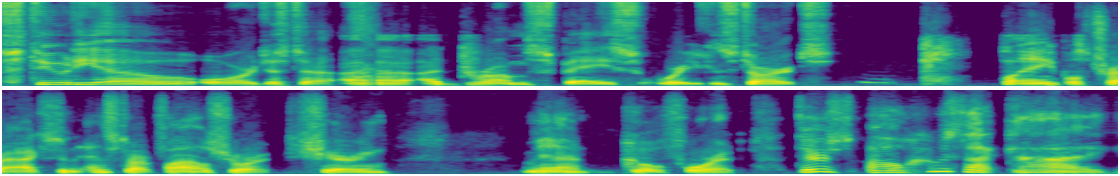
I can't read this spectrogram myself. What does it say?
studio or just a, a, a drum space where you can start playing people's tracks and, and start file short sharing man go for it. There's oh who's that guy?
